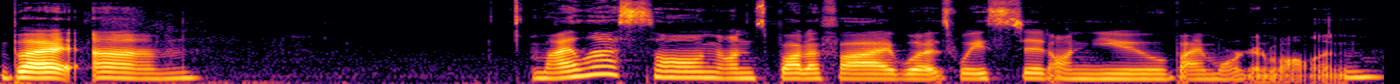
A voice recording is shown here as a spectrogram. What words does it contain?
But um my last song on Spotify was Wasted on You by Morgan Wallen.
